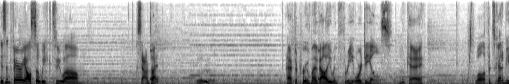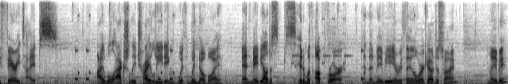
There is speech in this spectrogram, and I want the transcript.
isn't Fairy also weak to, um, sound type? Ooh. I have to prove my value in three ordeals. Okay. Well, if it's gonna be Fairy types, I will actually try leading with Window Boy, and maybe I'll just hit him with Uproar, and then maybe everything will work out just fine. Maybe.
